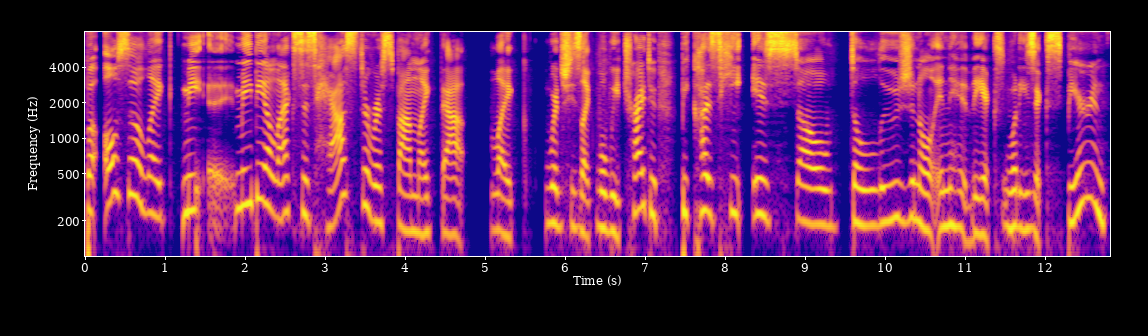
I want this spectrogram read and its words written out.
but also like me, uh, maybe Alexis has to respond like that, like when she's like, "Well, we tried to," because he is so delusional in his, the ex- what he's experience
